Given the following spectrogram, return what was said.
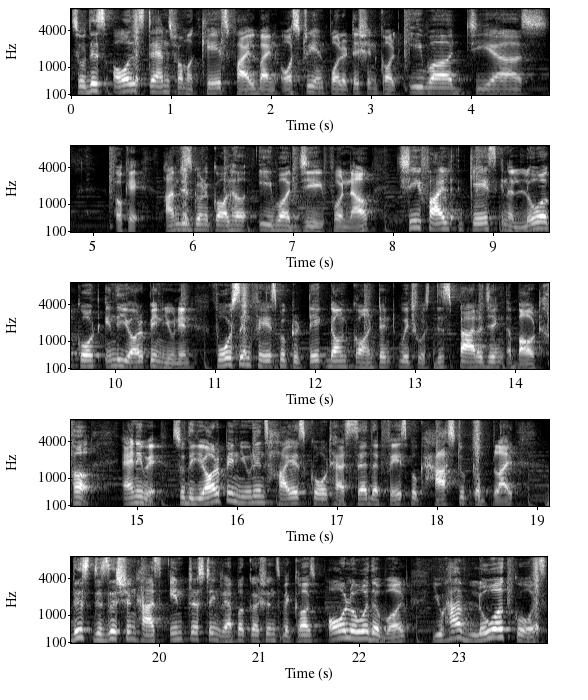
So this all stems from a case filed by an Austrian politician called Eva Gias. Okay, I'm just going to call her Eva G for now. She filed a case in a lower court in the European Union forcing Facebook to take down content which was disparaging about her. Anyway, so the European Union's highest court has said that Facebook has to comply. This decision has interesting repercussions because all over the world, you have lower courts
